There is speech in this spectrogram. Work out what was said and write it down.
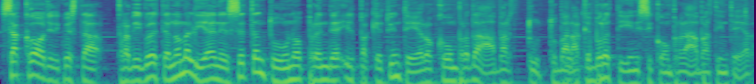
si accorge di questa, tra virgolette, anomalia e nel 71 prende il pacchetto intero, compra da Abarth tutto, baracca e burattini, si compra la Abarth intera.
